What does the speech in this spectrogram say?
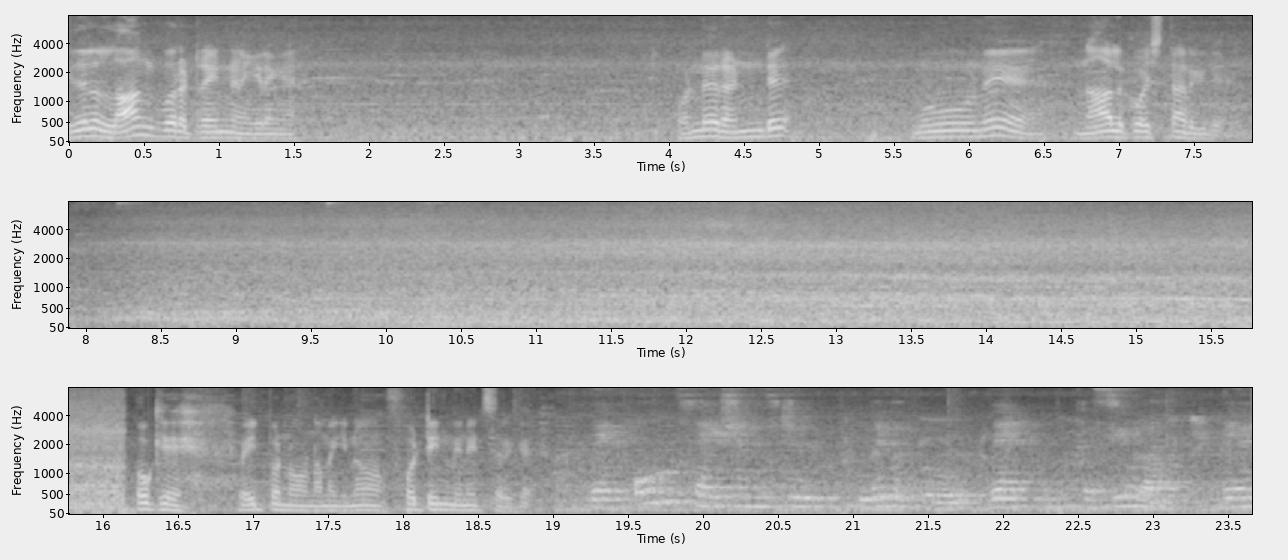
இதில் லாங் போகிற ட்ரெயின் நினைக்கிறேங்க. ஒன்று ரெண்டு மூணு நாலு கோச் தான் இருக்குது. ஓகே வெயிட் பண்ணுவோம். நமக்கு இன்னும் ஃபோர்டீன் மினிட்ஸ் இருக்குது Then all stations to Liverpool, then Casula, then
